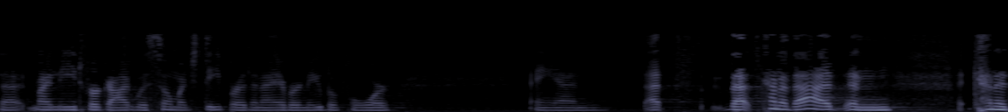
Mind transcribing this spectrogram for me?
that my need for God was so much deeper than I ever knew before. And that's that's kind of that. And kind of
